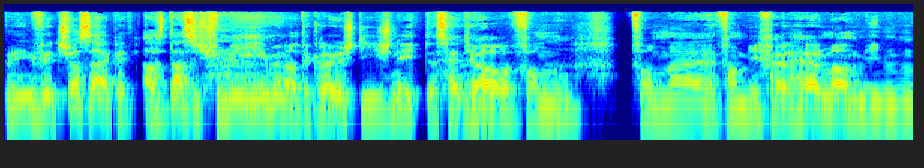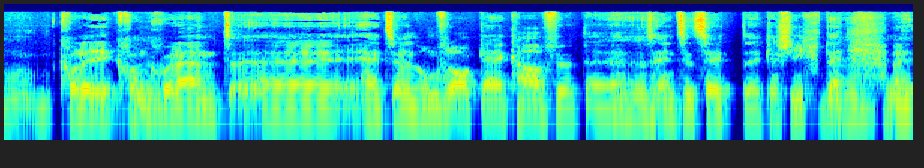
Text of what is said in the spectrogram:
ich würde schon sagen, also das ist für mich immer noch der grösste Einschnitt. Das hat mhm. ja vom, mhm. vom, äh, von Michael Hermann, meinem Kollege, Konkurrent, mhm. äh, hat ja eine Umfrage gegeben für die, mhm. das NZZ äh, Geschichte. Mhm. Äh,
